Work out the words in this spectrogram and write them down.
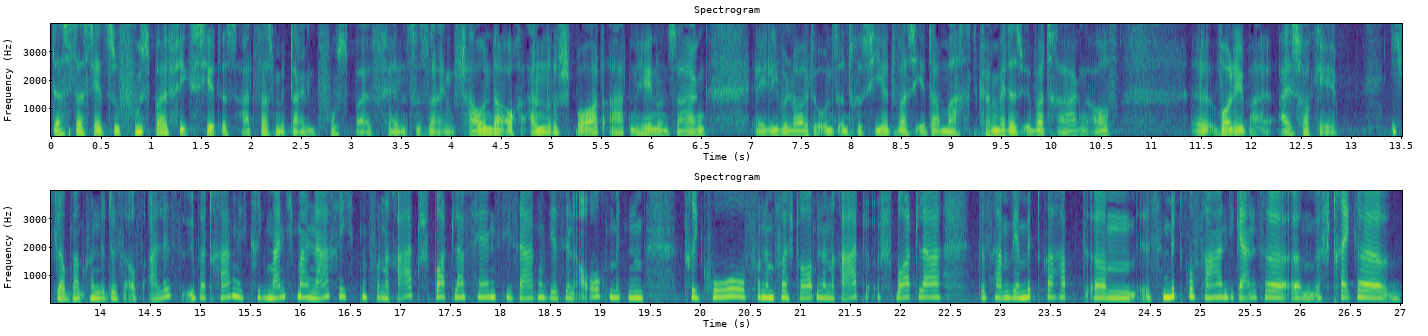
Dass das jetzt so Fußball fixiert ist, hat was mit deinem Fußballfan zu sein. Schauen da auch andere Sportarten hin und sagen, ey, liebe Leute, uns interessiert, was ihr da macht. Können wir das übertragen auf Volleyball, Eishockey. Ich glaube, man könnte das auf alles übertragen. Ich kriege manchmal Nachrichten von Radsportlerfans, die sagen, wir sind auch mit einem Trikot von einem verstorbenen Radsportler. Das haben wir mitgehabt, ähm, ist mitgefahren, die ganze ähm, Strecke,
